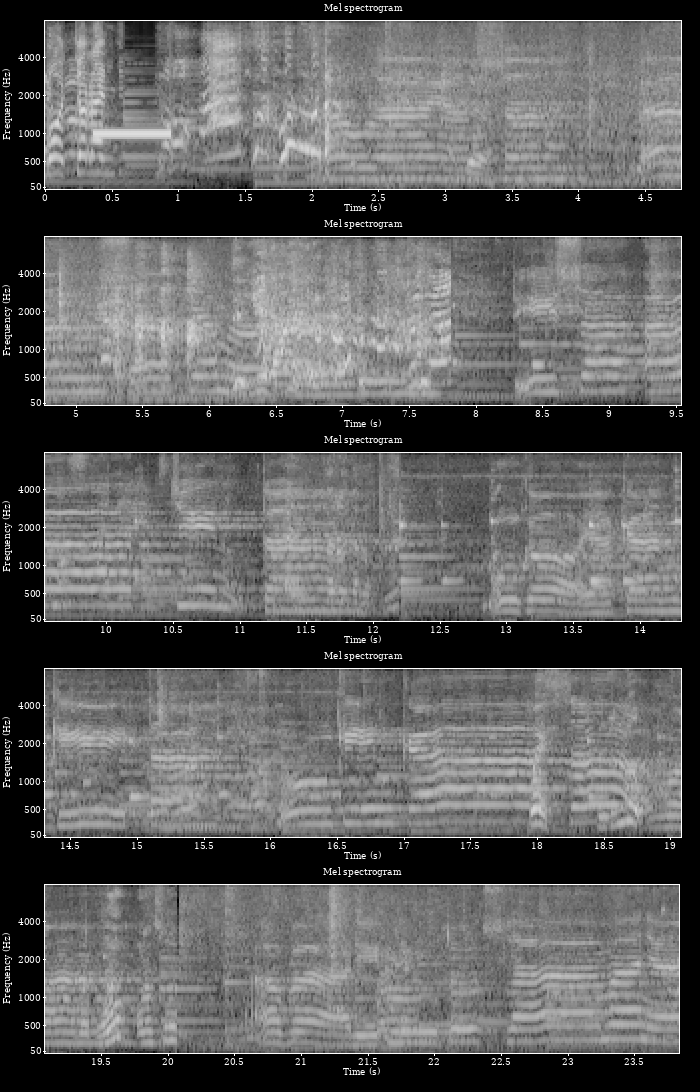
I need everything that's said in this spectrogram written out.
bocor anjing. Di saat cinta menggoyahkan kita Mungkinkah Weh, dulu. langsung. abadi untuk selamanya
